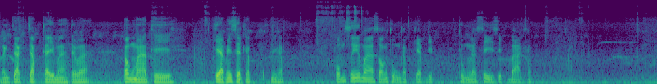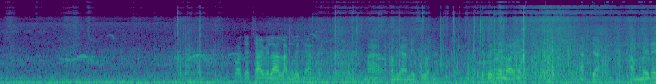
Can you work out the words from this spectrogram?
หลังจากจับไก่มา แต่ว่าต้องมาเทแกบให้เสร็จครับนี่ครับ ผมซื้อมาสองถุงครับแกบดิบ ถุงละสี่สิบบาทครับ ก็จะใช้เวลาหลังเลิกงานครับมาทำงานในสวนเล็กๆน้อยๆครับ อาจจะทำไม่ได้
